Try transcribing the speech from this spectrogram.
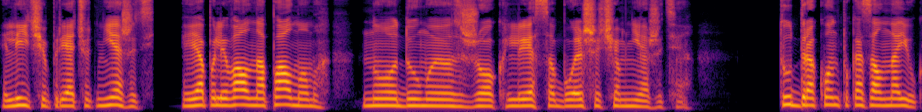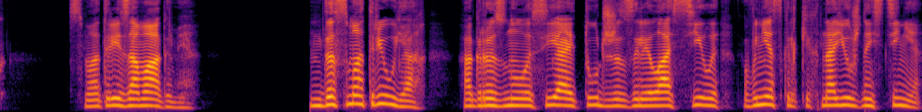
Личи прячут нежить, я поливал напалмом, но, думаю, сжег леса больше, чем нежити. Тут дракон показал на юг. «Смотри за магами». «Да смотрю я», — огрызнулась я и тут же залила силы в нескольких на южной стене.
